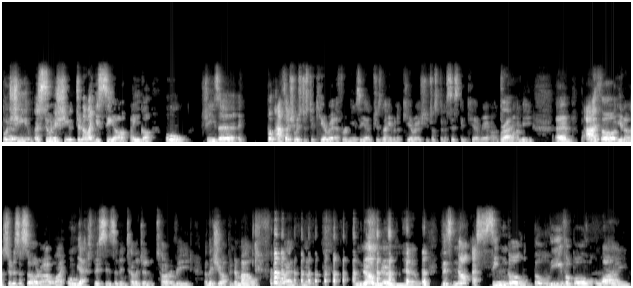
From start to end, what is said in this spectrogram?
But she, as soon as she, do you know, like you see her and you go, oh, she's a, a. Well, I thought she was just a curator for a museum. She's not even a curator. She's just an assistant curator. Do you Right. know what I mean? Um, but I thought, you know, as soon as I saw her, I was like, oh yes, this is an intelligent Tara Reid. And then she opened her mouth, and I went, no, no, no, no. There's not a single believable line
